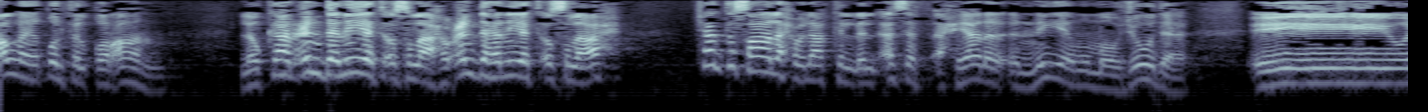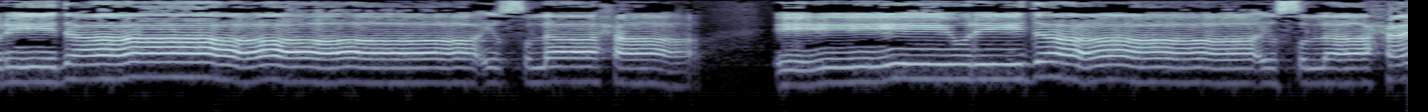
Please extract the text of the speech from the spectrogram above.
الله يقول في القرآن لو كان عنده نية إصلاح وعندها نية إصلاح كان تصالح ولكن للأسف أحيانا النية مو موجودة. يريد إصلاحا إن يريد إصلاحا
